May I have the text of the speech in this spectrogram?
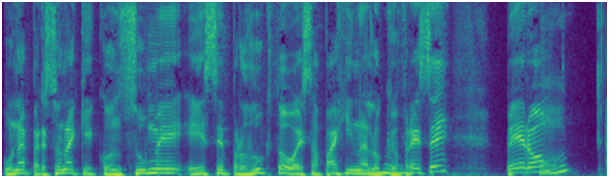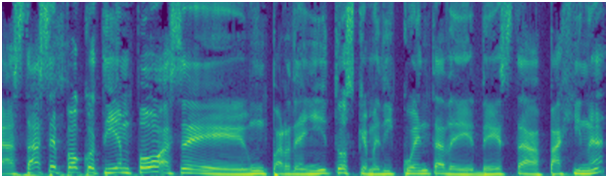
una persona que consume ese producto o esa página, lo que ofrece, pero hasta hace poco tiempo, hace un par de añitos que me di cuenta de, de esta página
